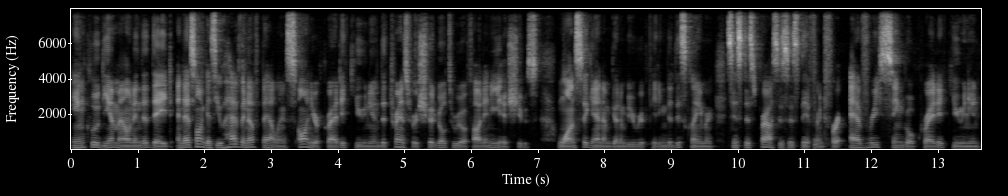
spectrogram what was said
include the amount and the date, and as long as you have enough balance on your credit union, the transfer should go through without any issues. Once again, I'm going to be repeating the disclaimer, since this process is different for every single credit union,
